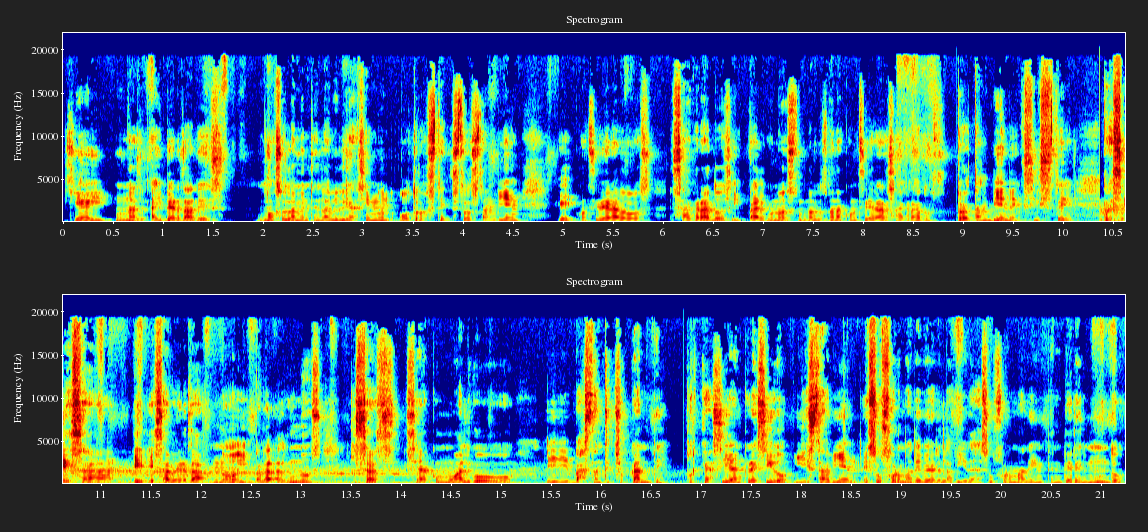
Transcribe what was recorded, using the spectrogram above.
que hay, unas, hay verdades no solamente en la Biblia, sino en otros textos también eh, considerados sagrados y para algunos no los van a considerar sagrados, pero también existe pues esa, e, esa verdad, ¿no? Y para algunos quizás sea como algo eh, bastante chocante porque así han crecido y está bien, es su forma de ver la vida, es su forma de entender el mundo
